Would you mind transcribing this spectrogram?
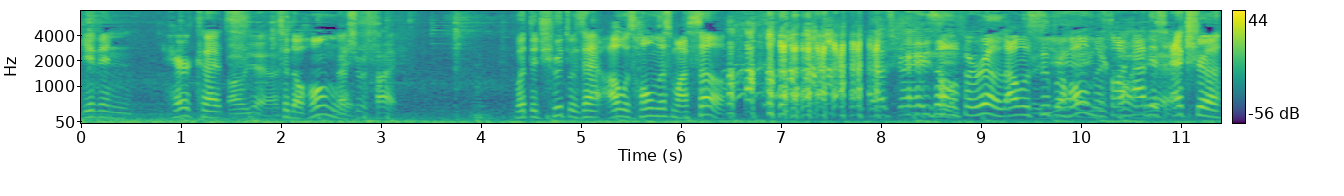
giving haircuts Oh, yeah, to the homeless. that shit was tight. But the truth was that I was homeless myself. That's crazy. no, for real. I was super Yeah, homeless. So I car, had this extra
